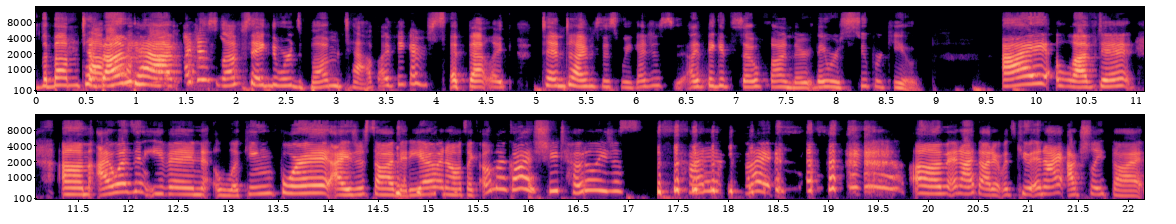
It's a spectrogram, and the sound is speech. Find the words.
The bum tap. The bum tap. I just love saying the words bum tap. I think I've said that like 10 times this week. I just I think it's so fun. They they were super cute. I loved it. Um, I wasn't even looking for it. I just saw a video and I was like, oh my gosh, she totally just had it but um, and I thought it was cute. And I actually thought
